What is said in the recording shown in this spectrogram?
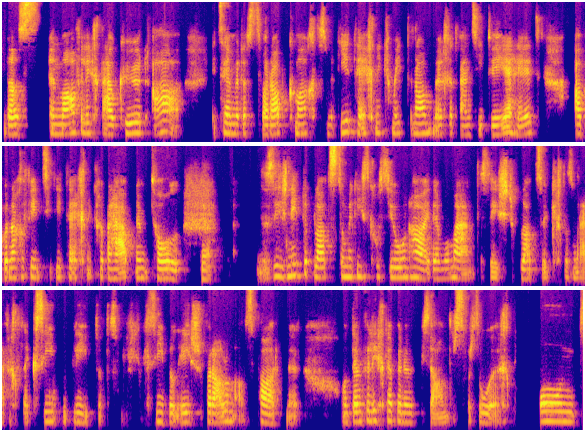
Dass ein Mann vielleicht auch hört, ah, jetzt haben wir das zwar abgemacht, dass wir die Technik miteinander machen, wenn sie die Wehe hat, aber nachher findet sie die Technik überhaupt nicht mehr toll. Ja das ist nicht der Platz, um eine Diskussion zu haben in dem Moment. Das ist der Platz wirklich, dass man einfach flexibel bleibt und dass man flexibel ist, vor allem als Partner. Und dann vielleicht eben etwas anderes versucht. Und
